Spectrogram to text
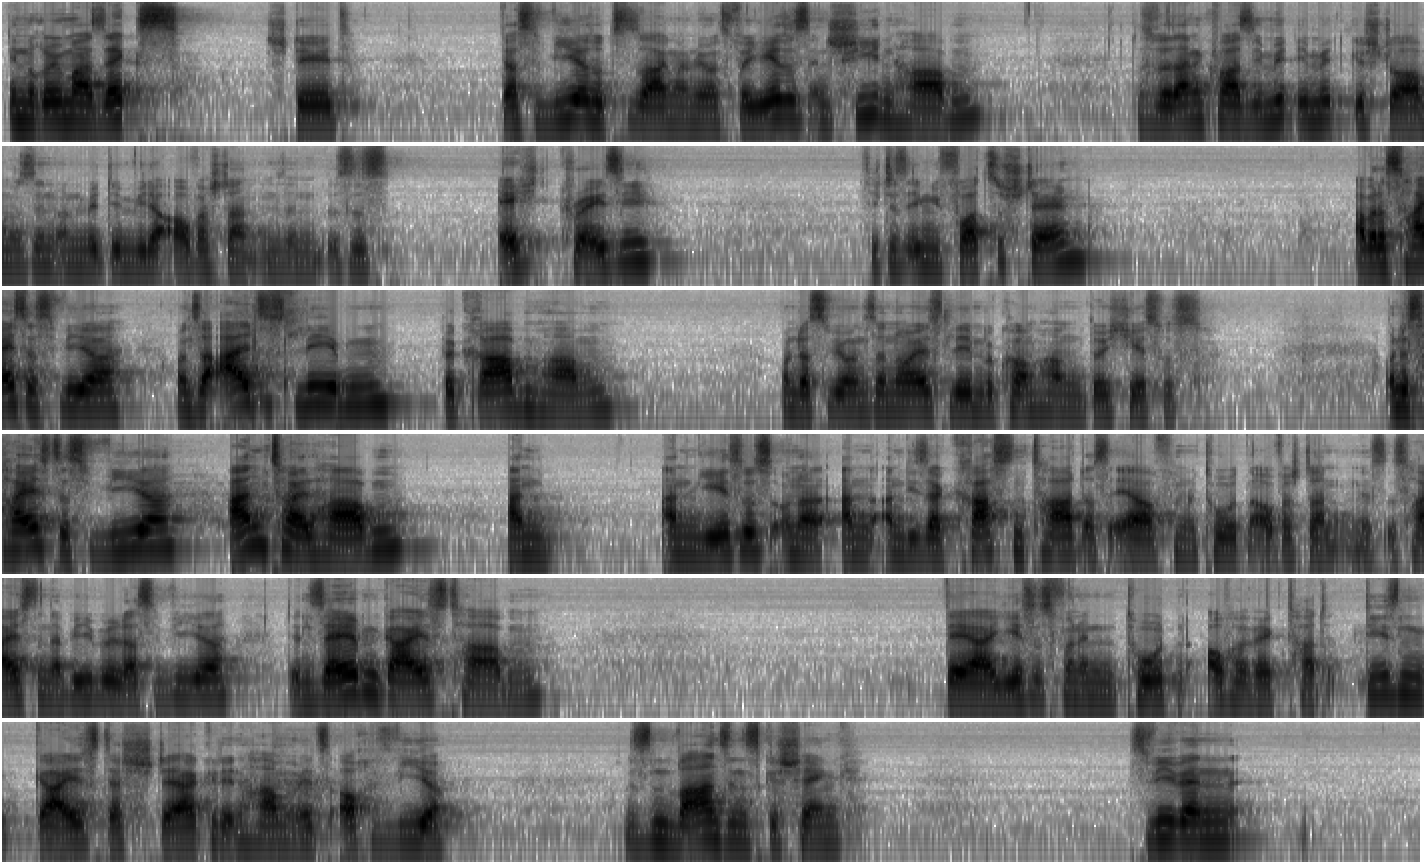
in Römer 6 steht, dass wir sozusagen, wenn wir uns für Jesus entschieden haben, dass wir dann quasi mit ihm mitgestorben sind und mit ihm wieder auferstanden sind. Das ist echt crazy, sich das irgendwie vorzustellen. Aber das heißt, dass wir unser altes Leben begraben haben und dass wir unser neues Leben bekommen haben durch Jesus. Und das heißt, dass wir Anteil haben an, an Jesus und an, an dieser krassen Tat, dass er von den Toten auferstanden ist. Es das heißt in der Bibel, dass wir denselben Geist haben, der Jesus von den Toten auferweckt hat. Diesen Geist der Stärke, den haben jetzt auch wir. Das ist ein Wahnsinnsgeschenk. Es ist wie wenn,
